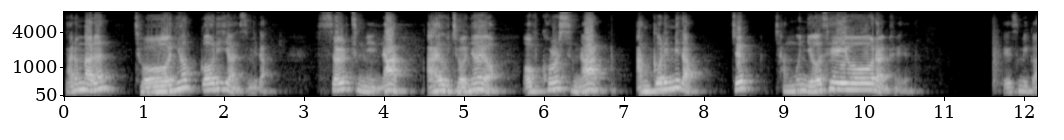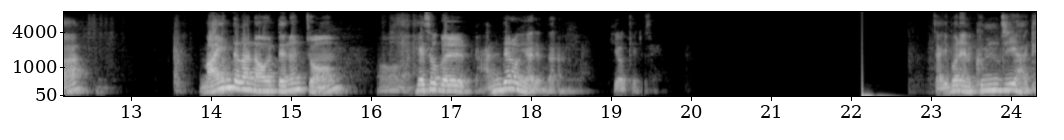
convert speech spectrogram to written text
다른 말은 전혀 꺼리지 않습니다. Certainly not. 아유 전혀요. Of course not. 안 꺼립니다. 즉 창문 여세요 라는 표현이 된다. 되겠습니까? 마인드가 나올 때는 좀 어, 해석을 반대로 해야 된다는 거 기억해 주세요. 자 이번에는 금지하기.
